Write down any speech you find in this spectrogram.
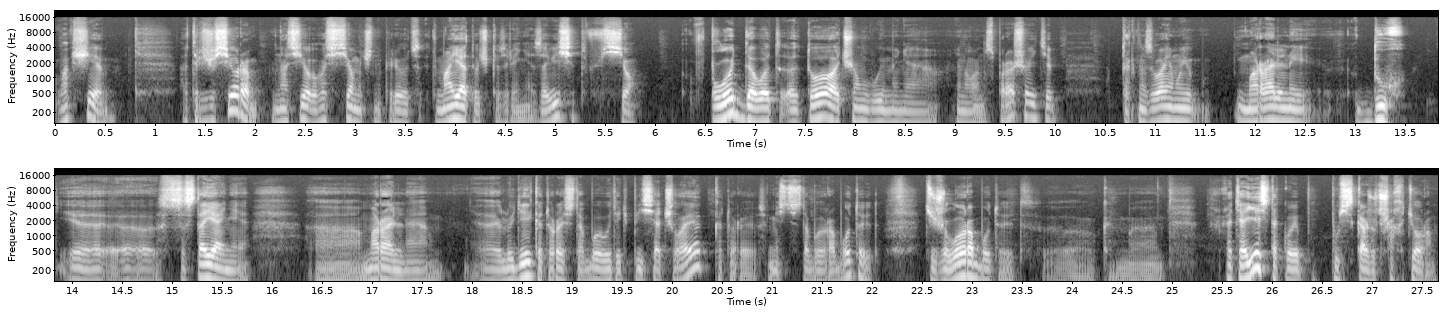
вообще от режиссера на съемочный период, это моя точка зрения, зависит все. Вплоть до вот э, то, о чем вы меня, Нина Ивановна, спрашиваете, так называемый моральный дух, состояние моральное людей, которые с тобой, вот эти 50 человек, которые вместе с тобой работают, тяжело работают, как бы, хотя есть такое, пусть скажут, шахтером,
